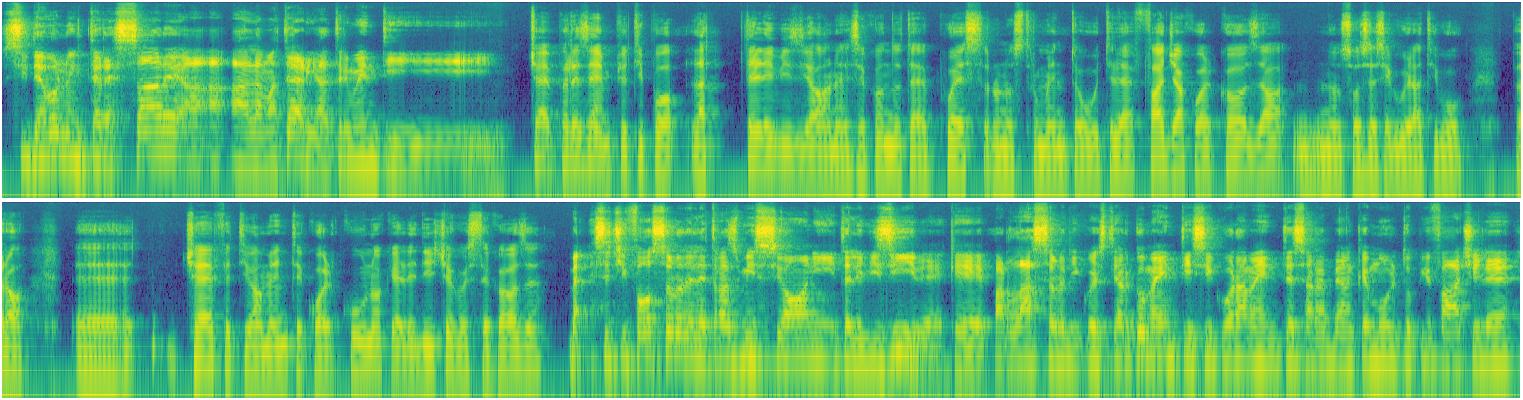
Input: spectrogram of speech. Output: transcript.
si devono interessare a, a, alla materia, altrimenti... Cioè, per esempio, tipo la televisione, secondo te può essere uno strumento utile? Fa già qualcosa? Non so se segui la TV, però eh, c'è effettivamente qualcuno che le dice queste cose? Beh, se ci fossero delle trasmissioni televisive che parlassero di questi argomenti, sicuramente sarebbe anche molto più facile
